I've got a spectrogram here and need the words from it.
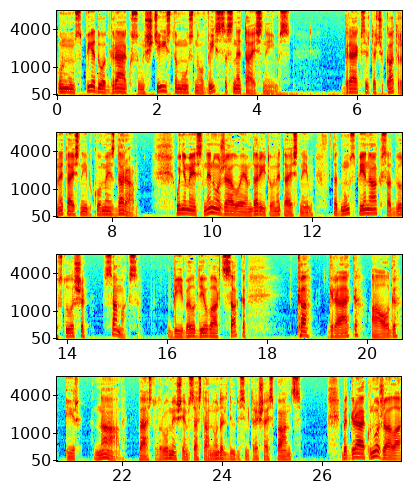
un mums piedod grēkus un šķīsta mūs no visas netaisnības. Grēks ir taču katra netaisnība, ko mēs darām. Un ja mēs nenožēlojam darīto netaisnību, tad mums pienāks atbilstoša samaksa. Bībele dievvvārds saka, ka grēka alga ir nāve. Vēstule romiešiem 6. nodaļa 23. pāns. Bet grēku nožēlā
